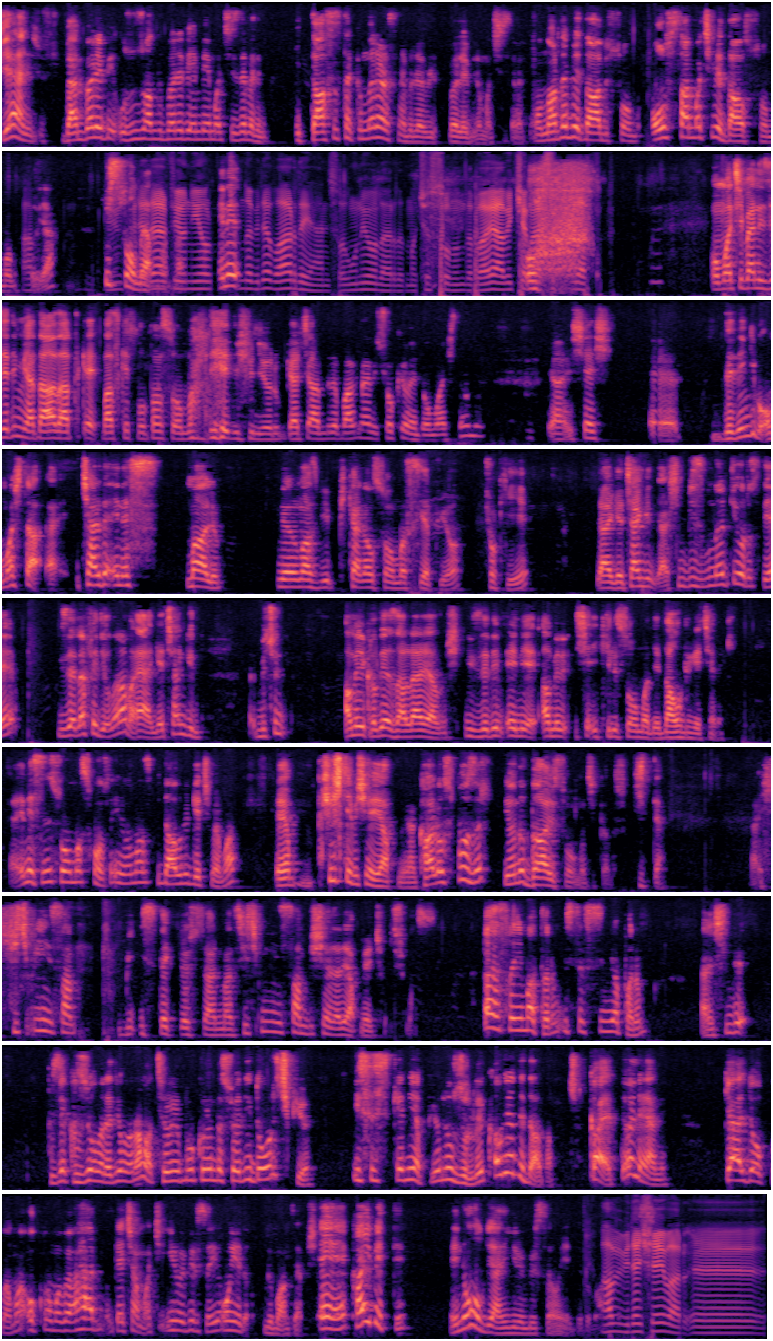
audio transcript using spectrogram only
Yani ben böyle bir uzun zamandır böyle bir NBA maçı izlemedim. İddiasız takımlar arasında bile böyle bir maç izlemedim. Onlarda bile daha bir soğuma. All-Star maçı bile daha soğumalıktır ya. Hiç soğuma Philadelphia yapmadılar. New York maçında bile vardı yani savunuyorlardı maçın sonunda. Bayağı bir kemer sıktılar. o maçı ben izledim ya daha da artık e, basketboldan soğumam diye düşünüyorum. Gerçi Andre Bagnani çok oynadı o maçta ama yani şey e, dediğin gibi o maçta e, içeride Enes malum inanılmaz bir pick and roll savunması yapıyor. Çok iyi. Yani geçen gün ya şimdi biz bunları diyoruz diye bize laf ediyorlar ama yani geçen gün bütün Amerikalı yazarlar yazmış. İzlediğim en iyi Amer şey, ikili soğuma diye dalga geçerek. Yani Enes'in soğuması konusunda inanılmaz bir dalga geçme var. E, hiç de bir şey yapmıyor. Yani Carlos Boozer yanında daha iyi soğumacı kalır. Cidden. Yani hiçbir insan bir istek göstermez. Hiçbir insan bir şeyler yapmaya çalışmaz. Ben sayımı atarım, istatistiğini yaparım. Yani şimdi bize kızıyorlar ediyorlar ama Trevor Booker'ın da söylediği doğru çıkıyor. İstatistiklerini yapıyor, loserlığı kalıyor dedi adam. Gayet de öyle yani. Geldi Oklahoma. Oklahoma'da her geçen maç 21 sayı 17 rebound yapmış. E kaybetti. E ne oldu yani 21 sayı 17 rebound Abi bir de şey var. eee,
